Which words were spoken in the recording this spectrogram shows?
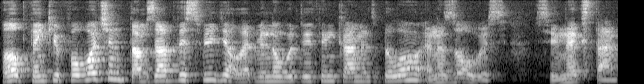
Well, thank you for watching. Thumbs up this video. Let me know what you think comments below. And as always, see you next time.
